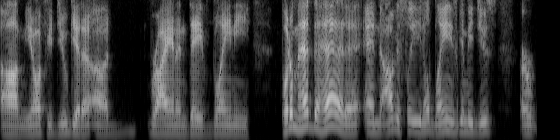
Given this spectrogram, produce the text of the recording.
Um, you know, if you do get a, a Ryan and Dave Blaney, put them head to head. And obviously, you know, Blaney's going to be juiced, or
